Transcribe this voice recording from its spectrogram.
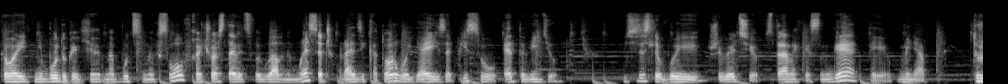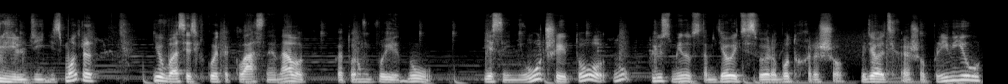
говорить не буду каких-то напутственных слов, хочу оставить свой главный месседж, ради которого я и записываю это видео. То есть, если вы живете в странах СНГ, и меня другие люди не смотрят, и у вас есть какой-то классный навык, в котором вы, ну, если не лучший, то, ну, плюс-минус там делаете свою работу хорошо. Вы делаете хорошо превью,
